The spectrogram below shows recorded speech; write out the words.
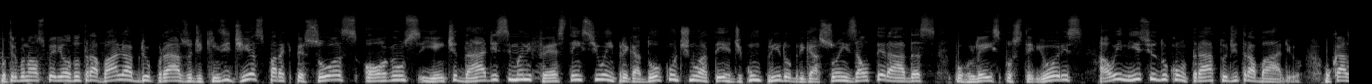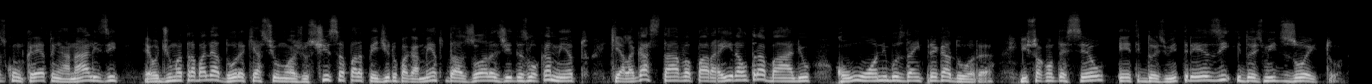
O Tribunal Superior do Trabalho abriu prazo de 15 dias para que pessoas, órgãos e entidades se manifestem se o empregador continua a ter de cumprir obrigações alteradas por leis posteriores ao início do contrato de trabalho. O caso concreto em análise é o de uma trabalhadora que acionou a justiça para pedir o pagamento das horas de deslocamento que ela gastava para ir ao trabalho com o ônibus da empregadora. Isso aconteceu entre 2013 e 2018.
